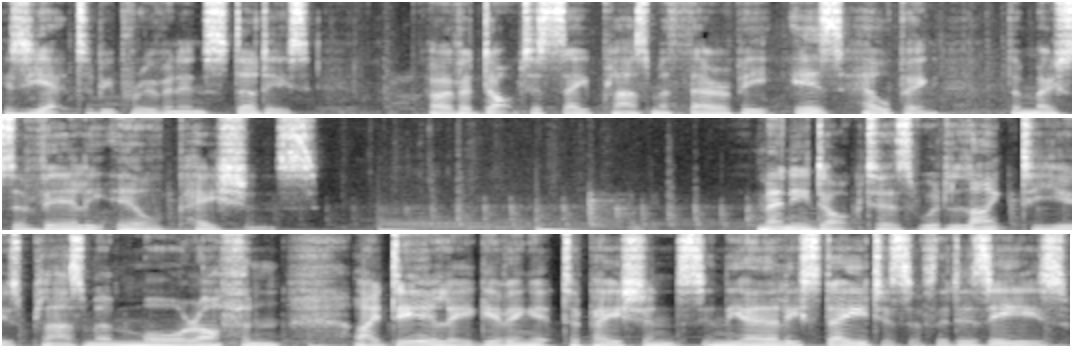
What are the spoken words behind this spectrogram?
is yet to be proven in studies. However, doctors say plasma therapy is helping the most severely ill patients. Many doctors would like to use plasma more often, ideally giving it to patients in the early stages of the disease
